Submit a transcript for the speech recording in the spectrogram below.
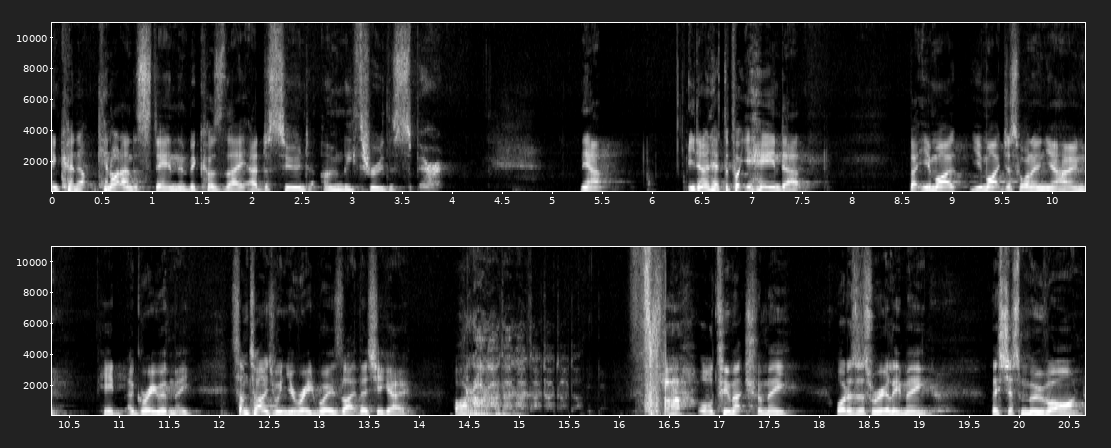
and cannot, cannot understand them because they are discerned only through the Spirit. Now, you don't have to put your hand up but you might, you might just want to, in your own head, agree with me. Sometimes when you read words like this, you go, oh, oh all too much for me. What does this really mean? Let's just move on.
